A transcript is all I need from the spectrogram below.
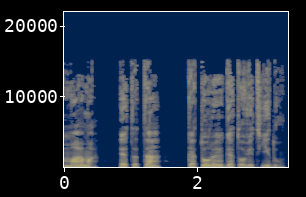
Мама — это та, которая готовит еду.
